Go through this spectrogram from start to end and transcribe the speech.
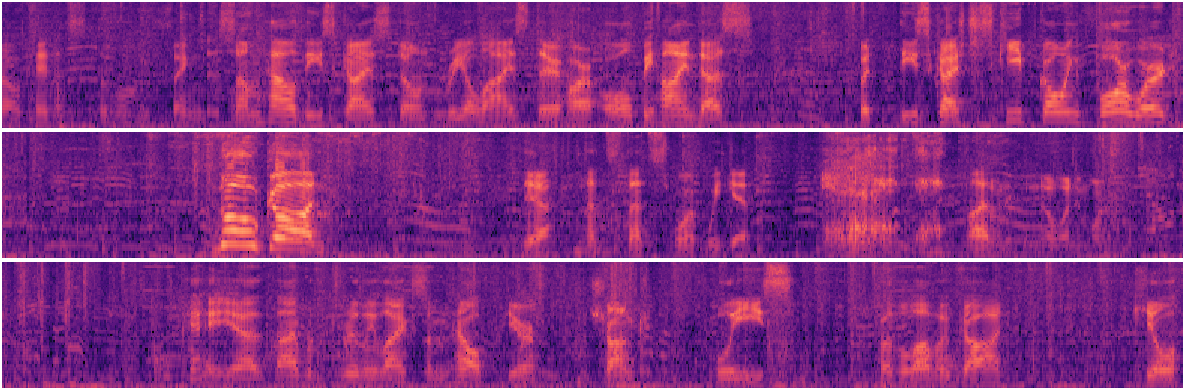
Okay, that's the wrong thing. Somehow these guys don't realize they are all behind us. But these guys just keep going forward. No, God! Yeah, that's that's what we get. I don't even know anymore. Okay, yeah, I would really like some help here. Chunk, please. For the love of God. Kill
